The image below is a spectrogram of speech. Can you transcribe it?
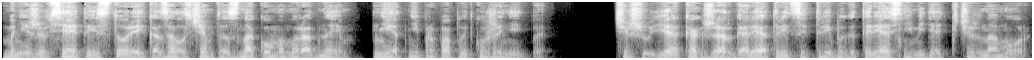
Мне же вся эта история казалась чем-то знакомым и родным. Нет, не про попытку женитьбы. Чешуя, как жар горя, тридцать три богатыря, с ними дядька Черномор.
